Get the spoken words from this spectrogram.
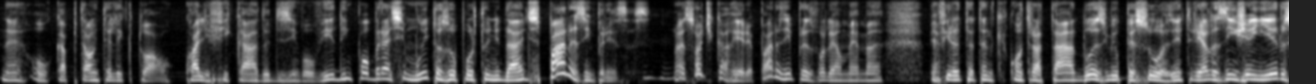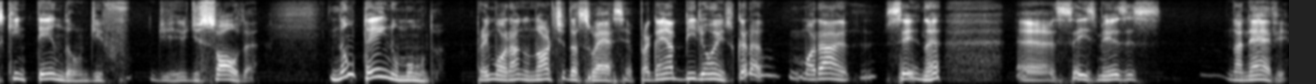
né, ou capital intelectual qualificado, desenvolvido, empobrece muitas oportunidades para as empresas. Uhum. Não é só de carreira, é para as empresas. Falei, minha, minha filha está tendo que contratar duas mil pessoas, entre elas engenheiros que entendam de, de, de solda. Não tem no mundo para ir morar no norte da Suécia, para ganhar bilhões. O cara morar, ser, né? É, seis meses na neve.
